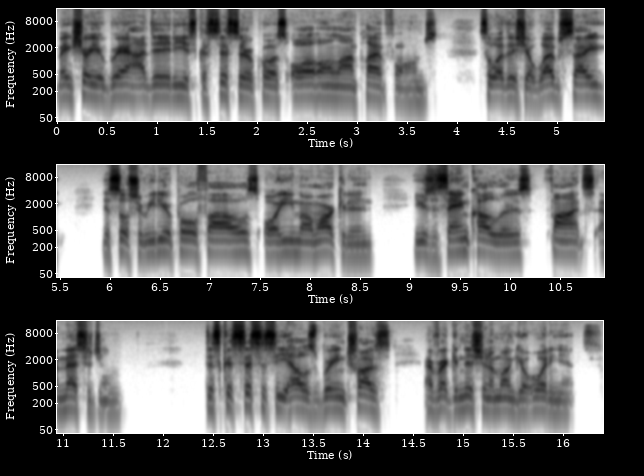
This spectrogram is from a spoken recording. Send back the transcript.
Make sure your brand identity is consistent across all online platforms. So whether it's your website, your social media profiles, or email marketing, use the same colors, fonts, and messaging. This consistency helps bring trust and recognition among your audience.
